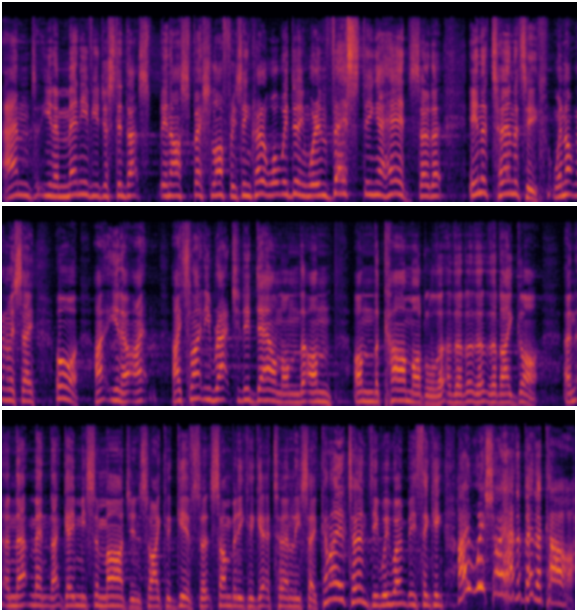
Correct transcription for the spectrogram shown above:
And, you know, many of you just in, that, in our special offer. It's incredible what we're doing. We're investing ahead so that in eternity, we're not going to say, oh, I, you know, I, I slightly ratcheted down on the, on, on the car model that, that, that, I got. And, and, that meant that gave me some margin so I could give so that somebody could get eternally saved. Can I eternity? We won't be thinking, I wish I had a better car.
